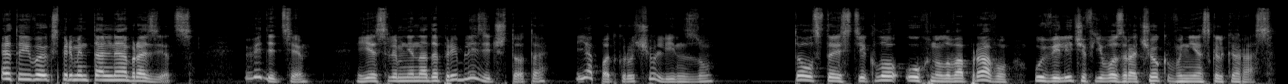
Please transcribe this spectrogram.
Это его экспериментальный образец. Видите, если мне надо приблизить что-то, я подкручу линзу. Толстое стекло ухнуло в оправу, увеличив его зрачок в несколько раз.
